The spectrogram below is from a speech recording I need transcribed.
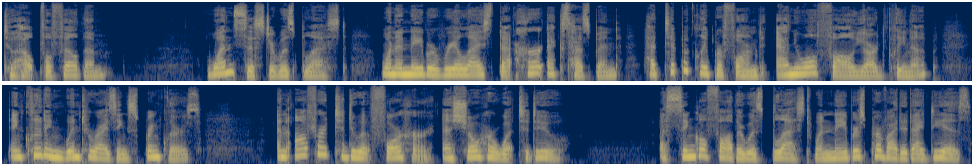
to help fulfill them. One sister was blessed when a neighbor realized that her ex husband had typically performed annual fall yard cleanup, including winterizing sprinklers, and offered to do it for her and show her what to do. A single father was blessed when neighbors provided ideas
